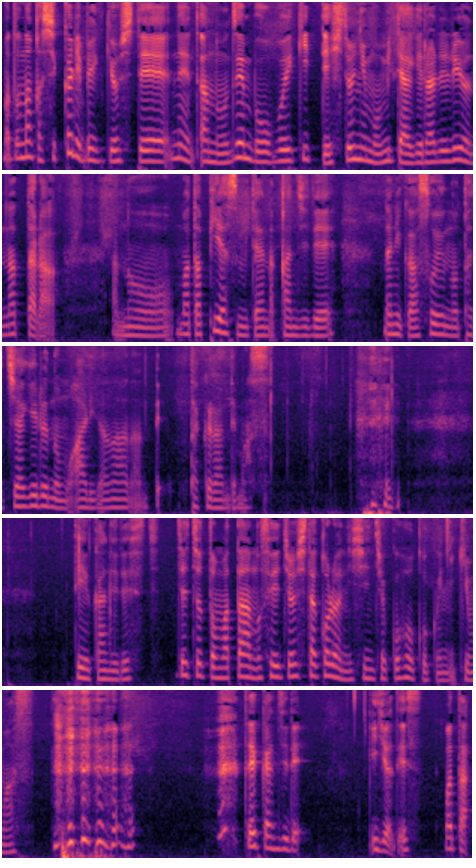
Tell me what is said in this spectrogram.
またなんかしっかり勉強してね、あの、全部覚えきって人にも見てあげられるようになったら、あの、またピアスみたいな感じで、何かそういうのを立ち上げるのもありだななんて企んでます。っていう感じです。じゃあちょっとまたあの成長した頃に進捗報告に行きます。という感じで以上です。また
